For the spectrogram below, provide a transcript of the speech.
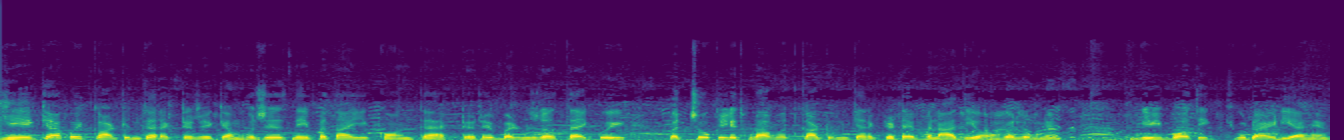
ये क्या कोई कार्टून कैरेक्टर है क्या? मुझे नहीं पता ये कौन कैरेक्टर है बट मुझे लगता है कोई बच्चों के लिए थोड़ा बहुत कार्टून कैरेक्टर टाइप बना दिया होगा लोगों ने। ये भी बहुत ही क्यूट आइडिया है।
